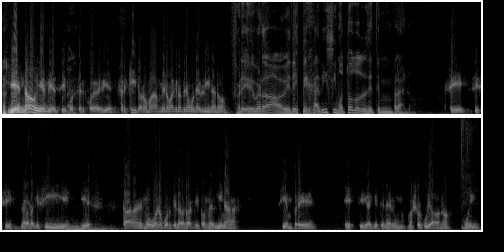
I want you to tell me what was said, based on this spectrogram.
Bien, no, bien, bien, sí, por ser jueves bien. Fresquito nomás, menos mal que no tenemos neblina, ¿no? es verdad, despejadísimo todo desde temprano. Sí, sí, sí, la verdad que sí, y es, es muy bueno porque la verdad que con neblina siempre este, hay que tener un mayor cuidado, ¿no? Muy,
